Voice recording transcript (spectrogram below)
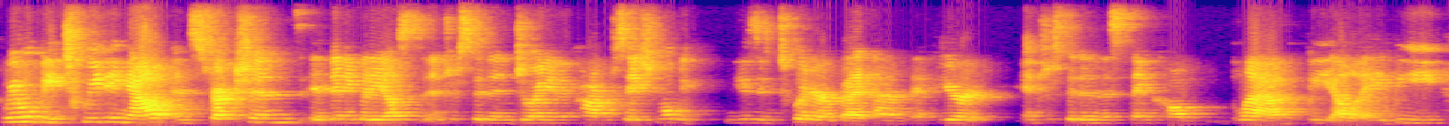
we will be tweeting out instructions if anybody else is interested in joining the conversation. We'll be using Twitter, but um, if you're interested in this thing called Blab, B-L-A-B,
